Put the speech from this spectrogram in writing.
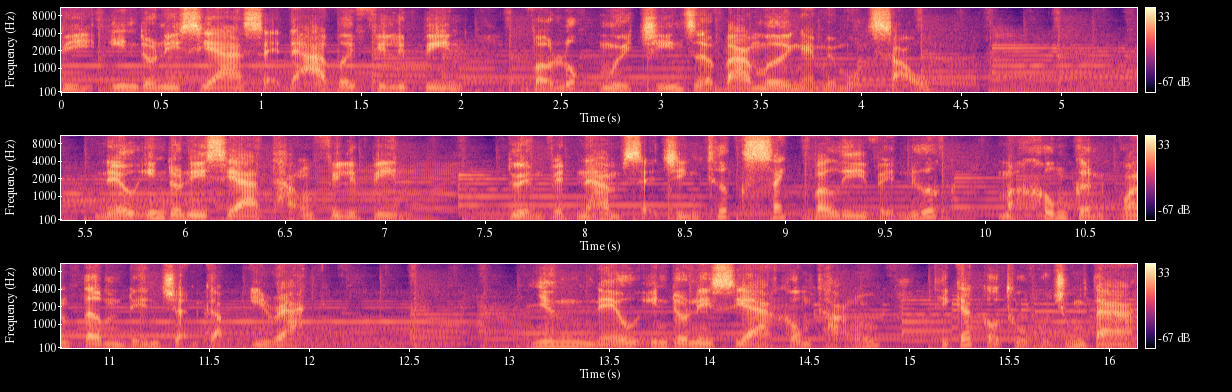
vì Indonesia sẽ đá với Philippines vào lúc 19 giờ 30 ngày 11 6. Nếu Indonesia thắng Philippines, tuyển Việt Nam sẽ chính thức xách vali về nước mà không cần quan tâm đến trận gặp Iraq. Nhưng nếu Indonesia không thắng thì các cầu thủ của chúng ta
